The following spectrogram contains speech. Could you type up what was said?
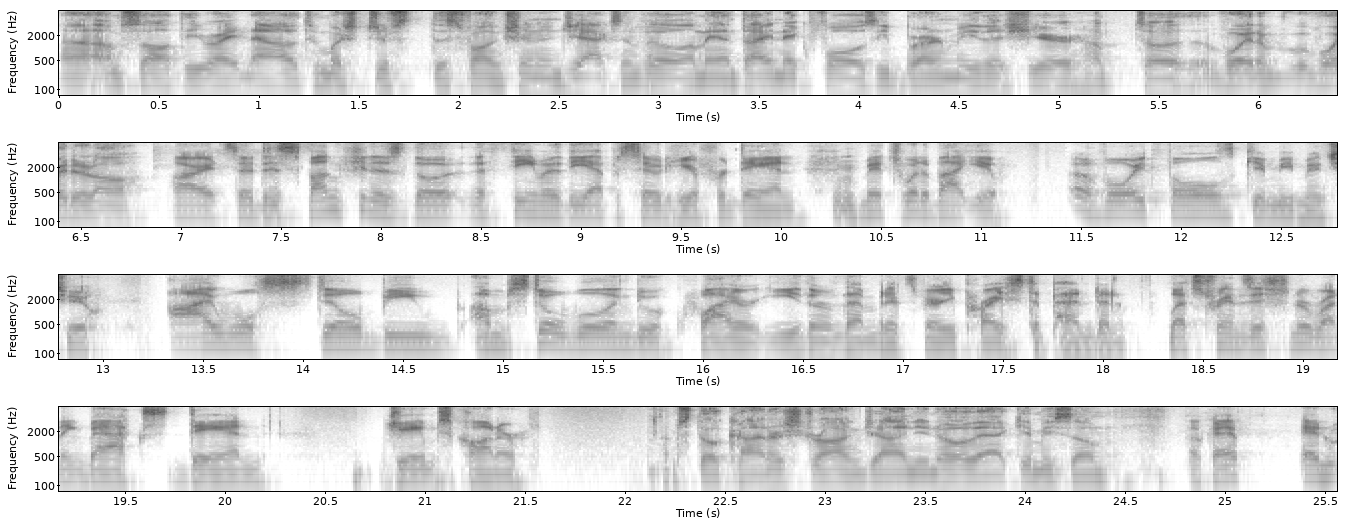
Uh, I'm salty right now. Too much just dysfunction in Jacksonville. I'm anti Nick Foles. He burned me this year. I'm, so avoid him. Avoid it all. All right. So dysfunction is the the theme of the episode here for Dan. Hmm. Mitch, what about you? Avoid Foles. Give me Minshew. I will still be. I'm still willing to acquire either of them, but it's very price dependent. Let's transition to running backs. Dan, James Conner. I'm still Conner strong, John. You know that. Give me some. Okay. And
